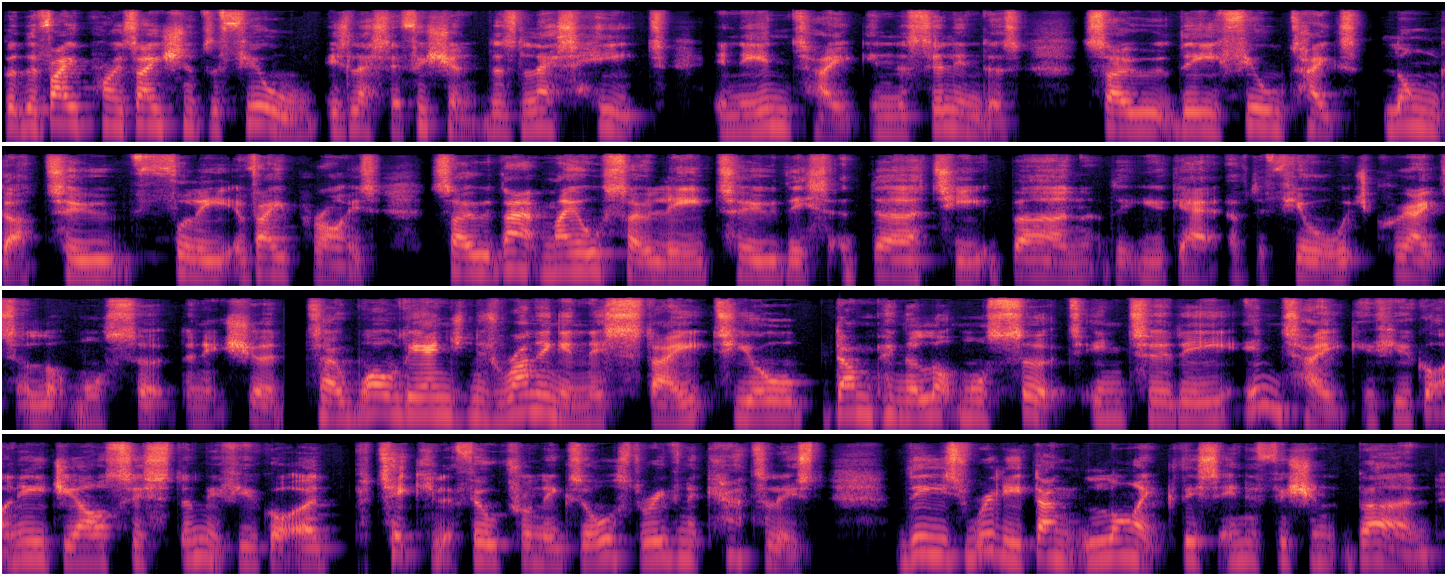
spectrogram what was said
but the vaporization of the fuel is less efficient. There's less heat in the intake, in the cylinders. So the fuel takes longer to fully vaporize. So that may also lead to this dirty burn that you get of the fuel, which creates a lot more soot than it should. So while the engine is running in this state, you're dumping a lot more soot into the intake. If you've got an EGR system, if you've got a particulate filter on the exhaust or even a catalyst, these really don't like this inefficient burn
